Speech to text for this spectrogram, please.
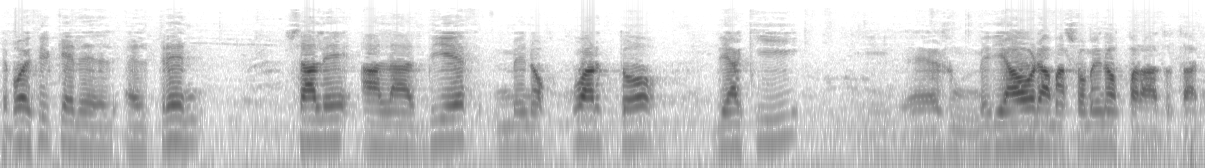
le puedo decir que el, tren sale a las 10 menos cuarto de aquí, es media hora más o menos para Totana.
